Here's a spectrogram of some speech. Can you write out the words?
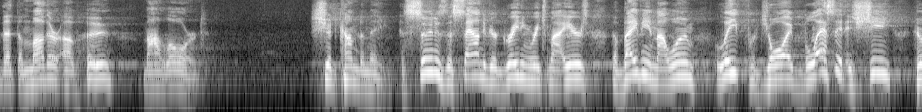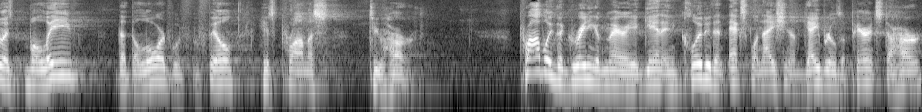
that the mother of who? My Lord should come to me. As soon as the sound of your greeting reached my ears, the baby in my womb leaped for joy. Blessed is she who has believed that the Lord would fulfill his promise to her. Probably the greeting of Mary, again, included an explanation of Gabriel's appearance to her.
